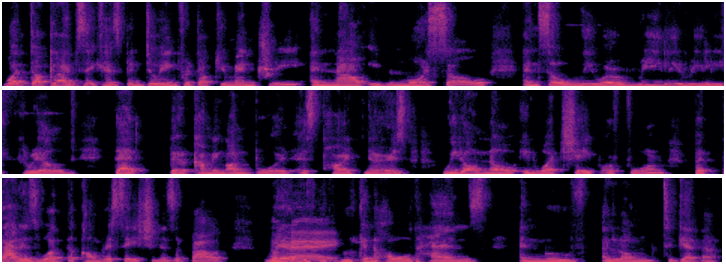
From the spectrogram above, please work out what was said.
what DOK Leipzig has been doing for documentary, and now even more so. And so we were really, really thrilled that they're coming on board as partners. We don't know in what shape or form, but that is what the conversation is about. Where okay. we can hold hands and move along together.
